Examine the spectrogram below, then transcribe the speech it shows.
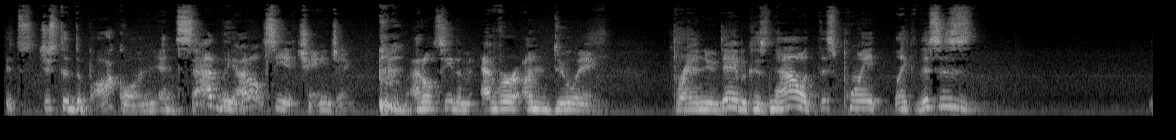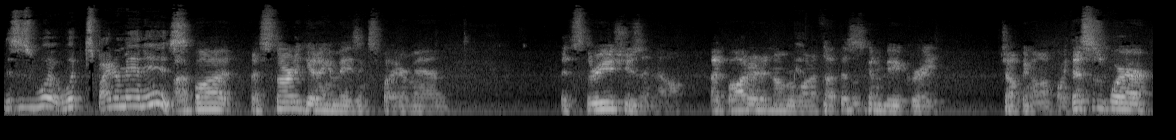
it's just a debacle, and, and sadly, I don't see it changing. I don't see them ever undoing brand new day because now at this point, like this is this is what what Spider Man is. I bought. I started getting Amazing Spider-Man. It's three issues in now. I bought it at number one. I thought this is going to be a great jumping on point. This is where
